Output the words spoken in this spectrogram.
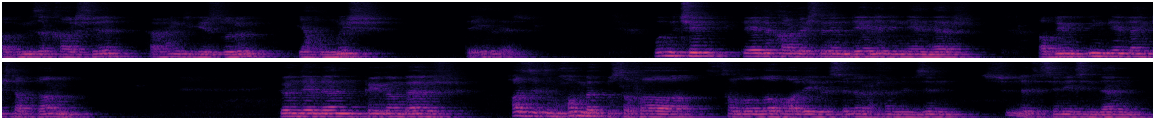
Rabbimize karşı herhangi bir zulüm yapılmış değildir. Bunun için değerli kardeşlerim, değerli dinleyenler, Rabbim indirilen kitaptan gönderilen peygamber Hz. Muhammed Mustafa sallallahu aleyhi ve sellem Efendimizin sünnet-i seniyesinden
